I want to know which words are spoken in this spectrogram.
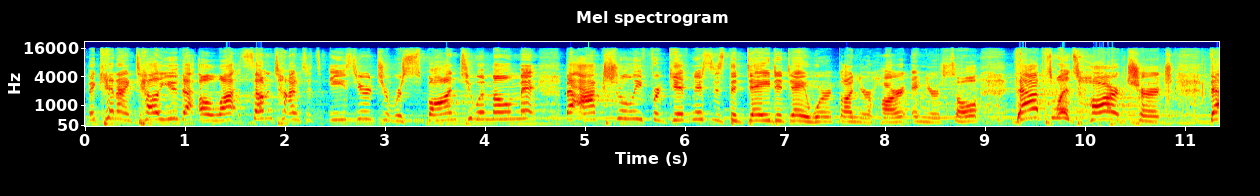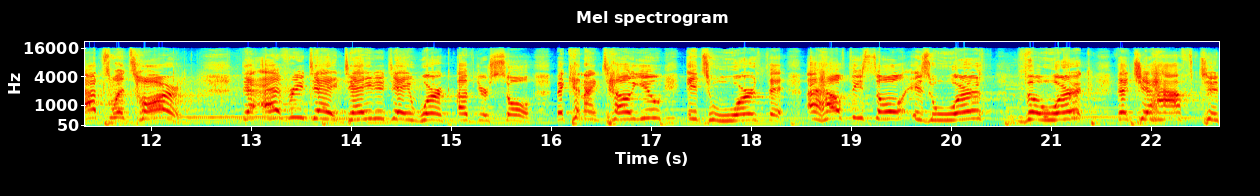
But can I tell you that a lot, sometimes it's easier to respond to a moment, but actually, forgiveness is the day to day work on your heart and your soul. That's what's hard, church. That's what's hard the everyday, day to day work of your soul. But can I tell you, it's worth it. A healthy soul is worth the work that you have to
